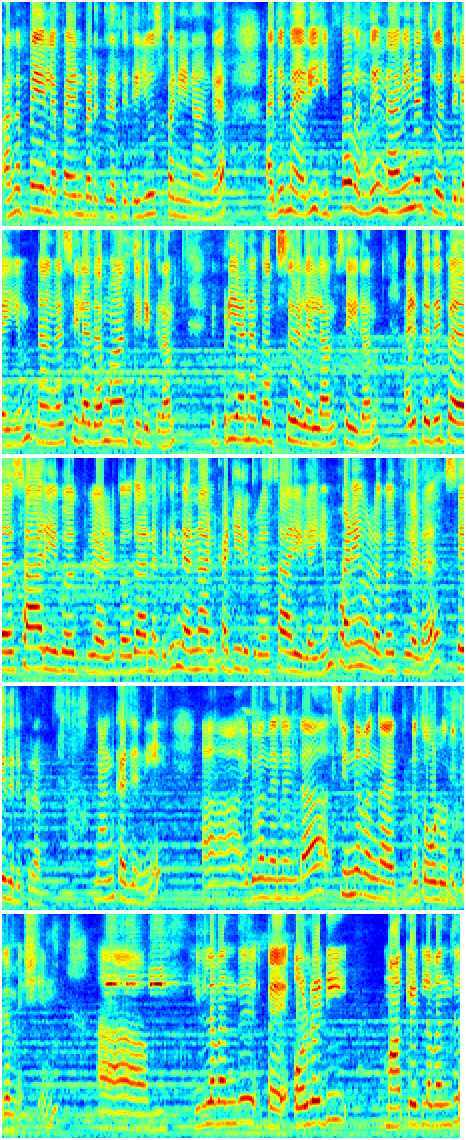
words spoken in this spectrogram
அகப்பையில் பயன்படுத்துறதுக்கு யூஸ் பண்ணினாங்க. அது மாதிரி இப்போ வந்து நவீனத்துவத்திலையும் நாங்கள் சிலதை மாற்றிருக்கிறோம் இப்படியான பொக்ஸுகள் எல்லாம் செய்கிறோம் அடுத்தது இப்போ சாரி ஒர்க்குகள் இப்போ உதாரணத்துக்கு இந்த நான் கட்டியிருக்கிற சாரிலையும் பனை உள்ள ஒர்க்குகளை செய்திருக்கிறோம். நான் கஜனி. இது வந்து என்னென்னா சின்ன வெங்காயத்தில் தோல் உரிக்கிற மெஷின் இதில் வந்து இப்போ ஆல்ரெடி மார்க்கெட்டில் வந்து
